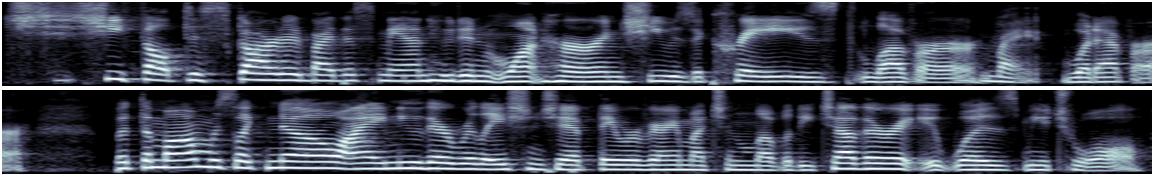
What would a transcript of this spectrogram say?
she felt discarded by this man who didn't want her and she was a crazed lover. Right. Whatever. But the mom was like, no, I knew their relationship. They were very much in love with each other. It was mutual.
